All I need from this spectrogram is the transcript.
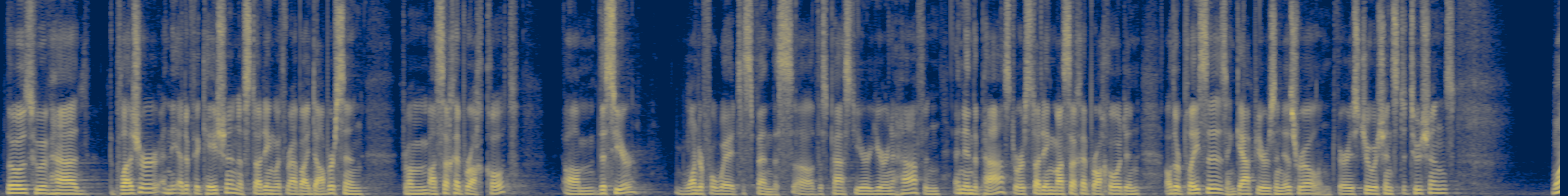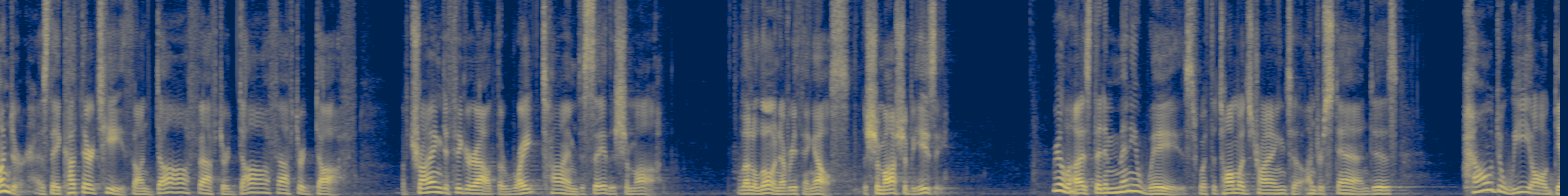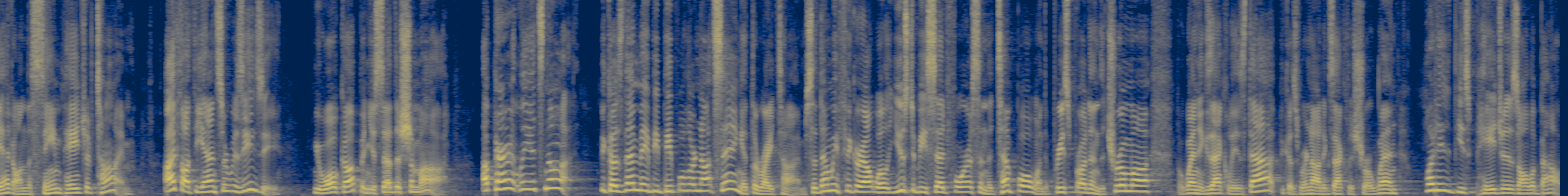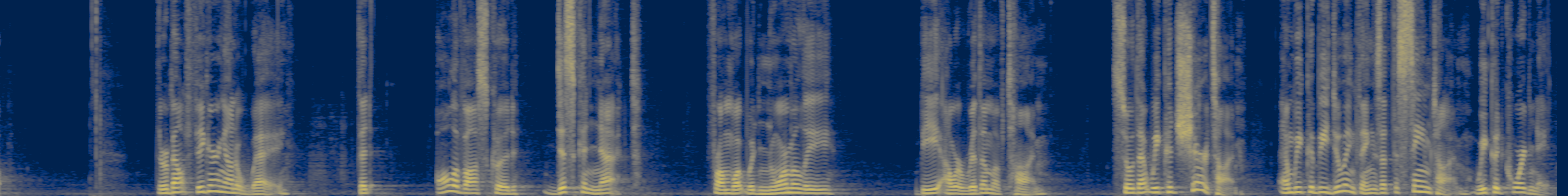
Those who have had the pleasure and the edification of studying with Rabbi Daberson from Masachet Brachot um, this year wonderful way to spend this, uh, this past year, year and a half, and, and in the past, or studying Masachet Brachot in other places and gap years in Israel and various Jewish institutions. Wonder as they cut their teeth on daf after daf after daf of trying to figure out the right time to say the Shema, let alone everything else. The Shema should be easy. Realize that in many ways, what the Talmud's trying to understand is how do we all get on the same page of time? I thought the answer was easy. You woke up and you said the Shema. Apparently, it's not, because then maybe people are not saying it the right time. So then we figure out, well, it used to be said for us in the temple when the priest brought in the truma, but when exactly is that? Because we're not exactly sure when. What are these pages all about? They're about figuring out a way that all of us could disconnect from what would normally be our rhythm of time so that we could share time and we could be doing things at the same time. We could coordinate.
